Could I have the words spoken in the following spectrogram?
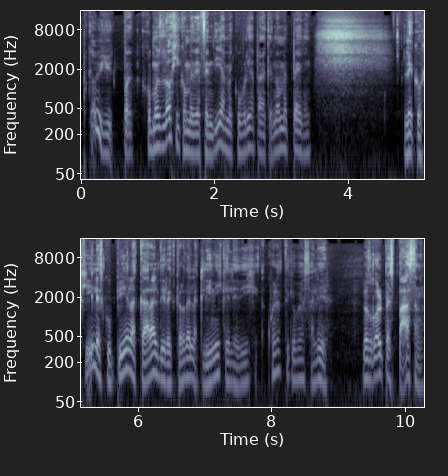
Porque pues, como es lógico, me defendía, me cubría para que no me peguen. Le cogí, le escupí en la cara al director de la clínica y le dije, acuérdate que voy a salir. Los golpes pasan,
